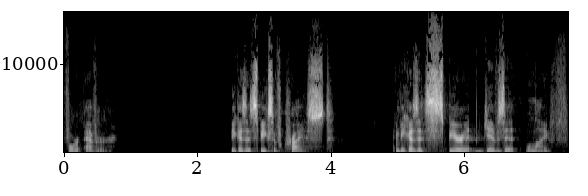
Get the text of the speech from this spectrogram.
forever because it speaks of Christ and because its Spirit gives it life.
